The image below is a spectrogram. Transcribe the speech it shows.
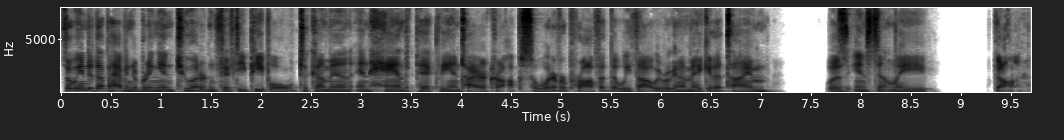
So we ended up having to bring in 250 people to come in and hand pick the entire crop. So whatever profit that we thought we were going to make at the time was instantly gone.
